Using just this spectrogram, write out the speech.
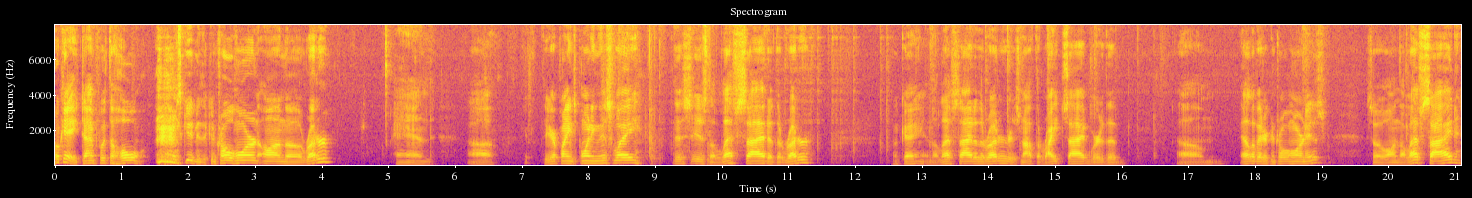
Okay, time to put the whole, excuse me, the control horn on the rudder. And uh, the airplane's pointing this way. This is the left side of the rudder. Okay, and the left side of the rudder is not the right side where the um, elevator control horn is. So on the left side,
